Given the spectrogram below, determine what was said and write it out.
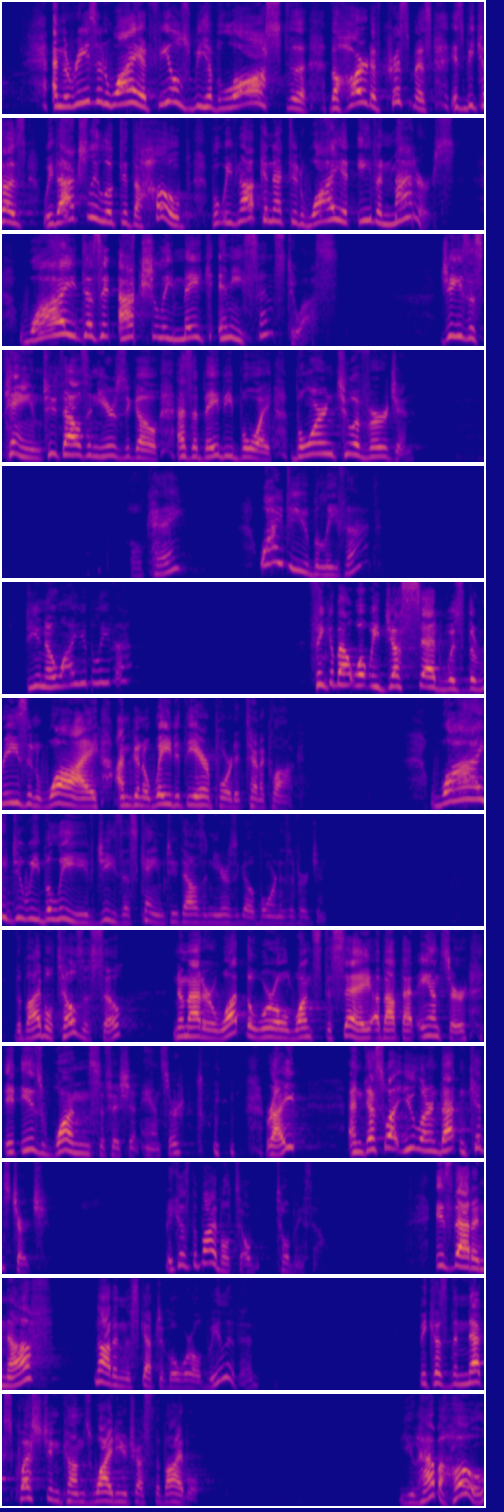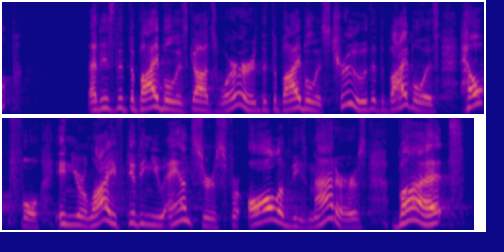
And the reason why it feels we have lost the, the heart of Christmas is because we've actually looked at the hope, but we've not connected why it even matters. Why does it actually make any sense to us? Jesus came 2,000 years ago as a baby boy, born to a virgin. Okay. Why do you believe that? Do you know why you believe that? Think about what we just said was the reason why I'm going to wait at the airport at 10 o'clock. Why do we believe Jesus came 2,000 years ago born as a virgin? The Bible tells us so. No matter what the world wants to say about that answer, it is one sufficient answer, right? And guess what? You learned that in kids' church because the Bible told, told me so. Is that enough? Not in the skeptical world we live in. Because the next question comes why do you trust the Bible? You have a hope. That is, that the Bible is God's word, that the Bible is true, that the Bible is helpful in your life, giving you answers for all of these matters. But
